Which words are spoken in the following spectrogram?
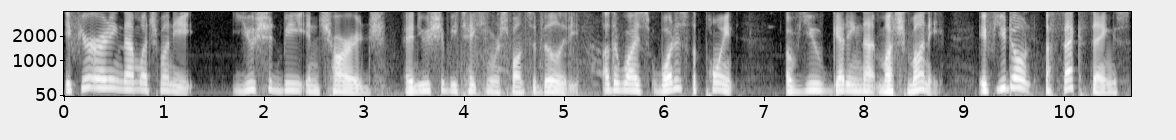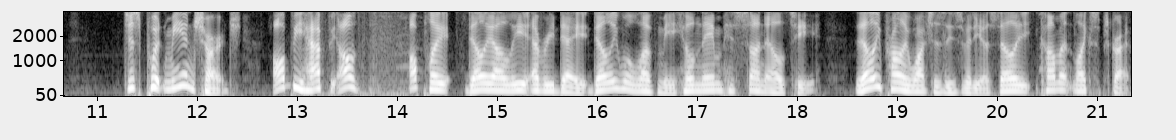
if you're earning that much money, you should be in charge and you should be taking responsibility. Otherwise, what is the point of you getting that much money? If you don't affect things, just put me in charge. I'll be happy. I'll I'll play Dele Alli every day. Dele will love me. He'll name his son LT. Dele probably watches these videos. Dele, comment, like, subscribe.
